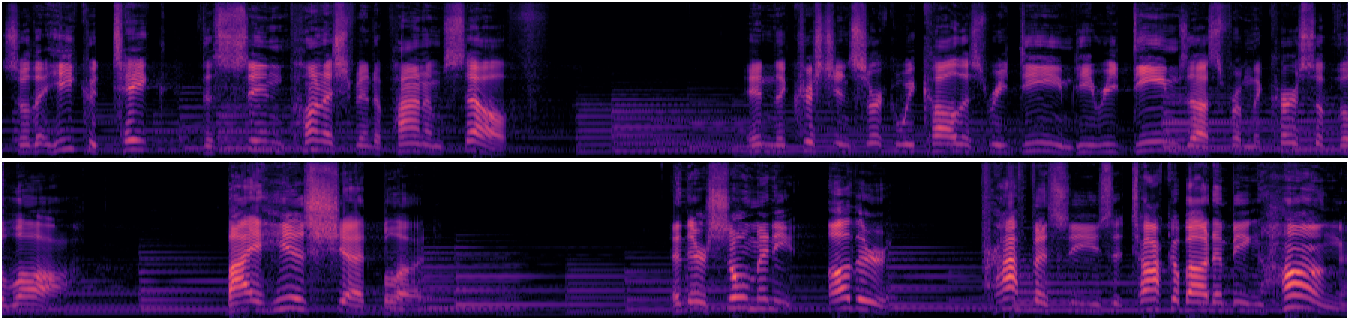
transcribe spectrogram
so that he could take the sin punishment upon himself. In the Christian circle, we call this redeemed. He redeems us from the curse of the law by his shed blood. And there's so many other prophecies that talk about him being hung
